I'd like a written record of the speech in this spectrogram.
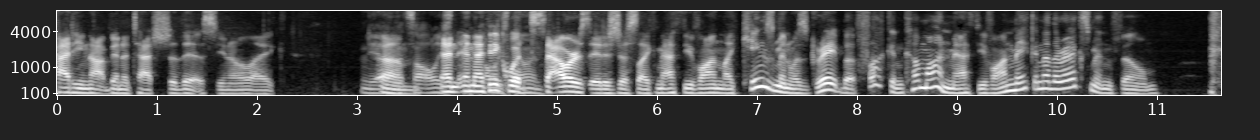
had he not been attached to this you know like Yeah, um, that's all and and I think what done. sours it is just like Matthew Vaughn. Like Kingsman was great, but fucking come on, Matthew Vaughn, make another X Men film.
